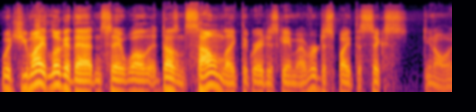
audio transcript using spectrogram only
which you might look at that and say, well, it doesn't sound like the greatest game ever, despite the six you know,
